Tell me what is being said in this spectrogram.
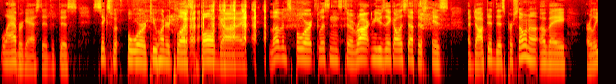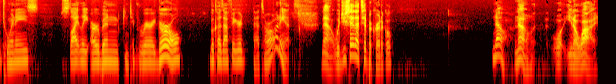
flabbergasted that this six foot four, two hundred plus bald guy, loving sports, listens to rock music, all this stuff is is adopted this persona of a early twenties, slightly urban, contemporary girl, because I figured that's our audience. Now, would you say that's hypocritical? No, No. Well, you know why?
